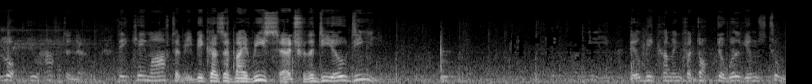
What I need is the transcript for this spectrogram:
Look, you have to know. They came after me because of my research for the DOD. They'll be coming for Dr. Williams, too.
